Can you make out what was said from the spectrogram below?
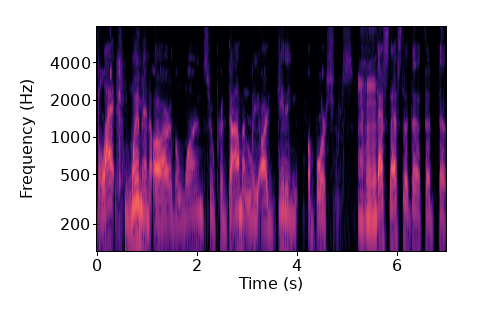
black women are the ones who predominantly are getting abortions. Mhm. That's that's the the the, the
